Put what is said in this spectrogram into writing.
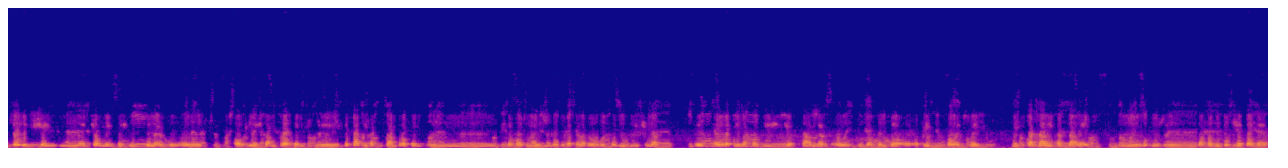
I to, że dzisiaj my ciągle jesteśmy w tyle y, o ileś tam procent, dokładnie taki sam procent y, dochodu na jednego obywatela w Europie Wschodniej jak w Europie Zachodniej, jeśli chodzi o standard, dostęp do e, opieki społecznej you. I tak dalej, i tak dalej. Również y, zasoby budżetowe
